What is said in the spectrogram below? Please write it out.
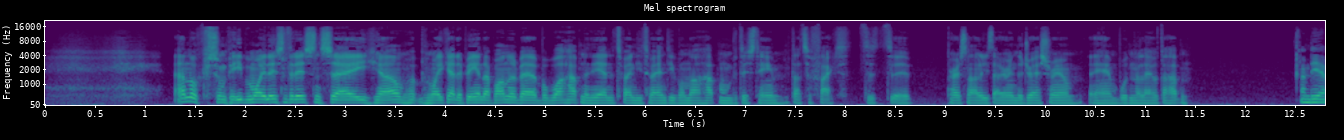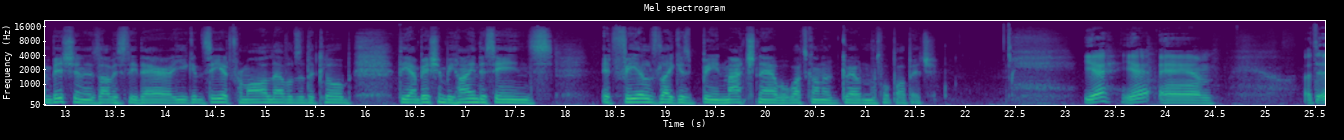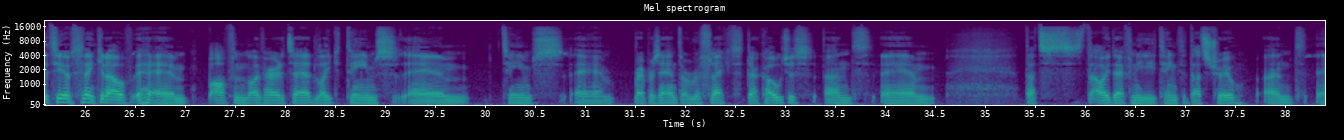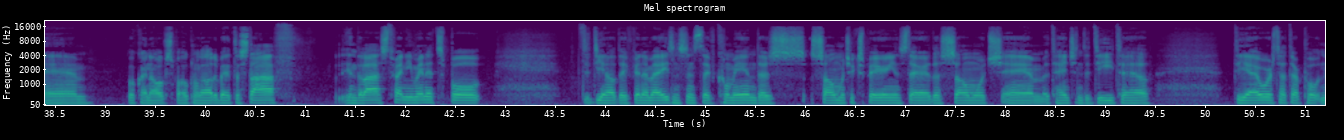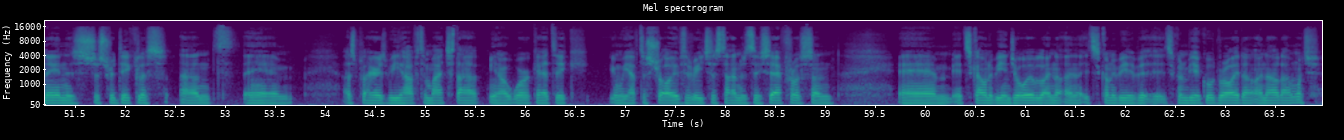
And look, some people might listen to this and say, you know, we might get a being up on it about it, but what happened in the end of 2020 will not happen with this team. That's a fact. The, the personalities that are in the dressing room um, wouldn't allow it to happen. And the ambition is obviously there. You can see it from all levels of the club. The ambition behind the scenes, it feels like is being matched now with what's going to go out on the football pitch. Yeah, yeah. Um, I, I think you know. Um, often I've heard it said like teams, um, teams um, represent or reflect their coaches, and um, that's. I definitely think that that's true. And um, look, I know I've spoken a lot about the staff in the last twenty minutes, but you know they've been amazing since they've come in. There's so much experience there. There's so much um, attention to detail the hours that they're putting in is just ridiculous. And um, as players, we have to match that, you know, work ethic, and we have to strive to reach the standards they set for us. And um, it's going to be enjoyable. and it's going to be a bit, it's going to be a good ride. I know that much.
